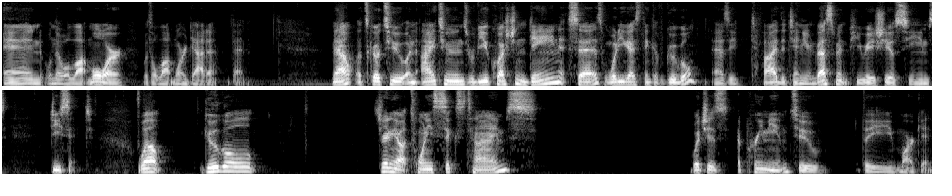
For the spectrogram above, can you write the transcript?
and we'll know a lot more with a lot more data then. Now, let's go to an iTunes review question. Dane says, What do you guys think of Google? As a 5 to 10 year investment, P ratio seems decent. Well, Google trading about 26 times, which is a premium to the market.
